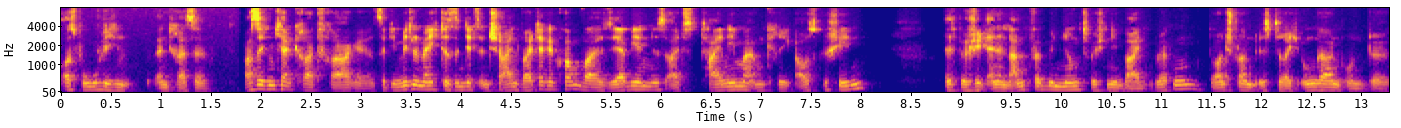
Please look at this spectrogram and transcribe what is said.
aus beruflichem Interesse. Was ich mich halt gerade frage, also die Mittelmächte sind jetzt entscheidend weitergekommen, weil Serbien ist als Teilnehmer im Krieg ausgeschieden. Es besteht eine Landverbindung zwischen den beiden Blöcken, Deutschland, Österreich, Ungarn und äh,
